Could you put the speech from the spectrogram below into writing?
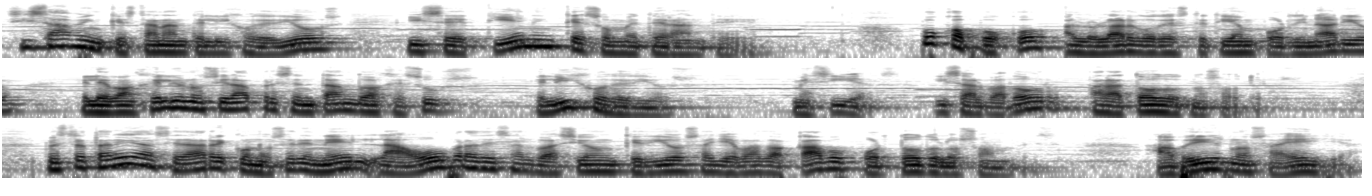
sí saben que están ante el Hijo de Dios y se tienen que someter ante Él. Poco a poco, a lo largo de este tiempo ordinario, el Evangelio nos irá presentando a Jesús, el Hijo de Dios, Mesías y Salvador para todos nosotros. Nuestra tarea será reconocer en Él la obra de salvación que Dios ha llevado a cabo por todos los hombres, abrirnos a ella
